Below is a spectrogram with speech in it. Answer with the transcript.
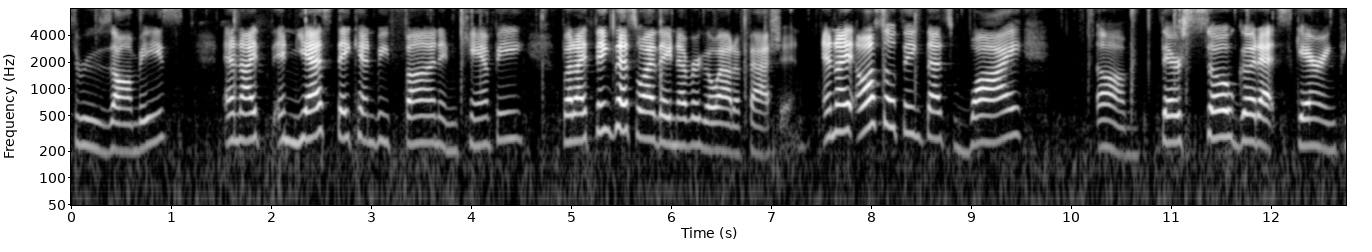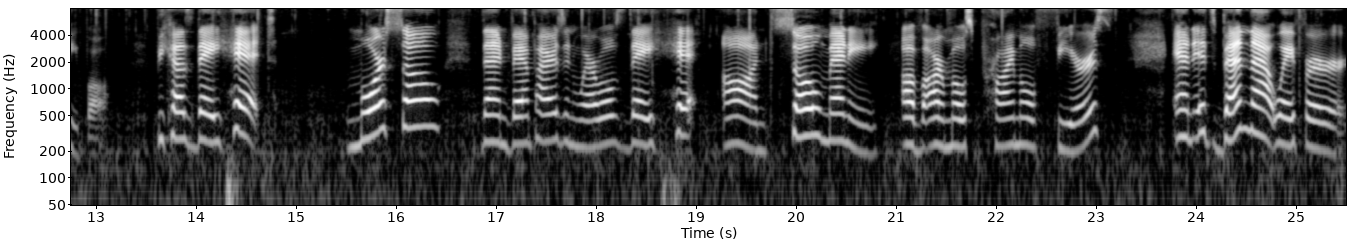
through zombies. And I and yes, they can be fun and campy, but I think that's why they never go out of fashion. And I also think that's why um, they're so good at scaring people because they hit more so than vampires and werewolves. They hit on so many of our most primal fears. And it's been that way for,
